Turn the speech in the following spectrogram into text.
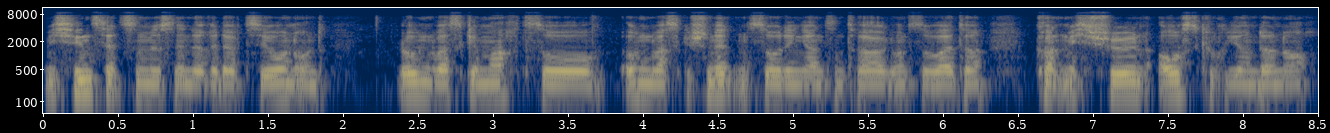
mich hinsetzen müssen in der Redaktion und irgendwas gemacht, so irgendwas geschnitten, so den ganzen Tag und so weiter. Konnte mich schön auskurieren dann noch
